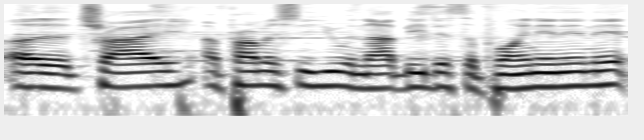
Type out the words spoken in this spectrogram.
a try. I promise you, you will not be disappointed in it.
